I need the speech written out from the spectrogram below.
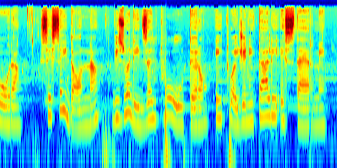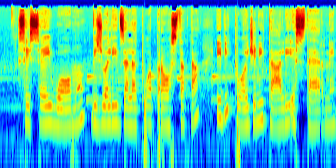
Ora, se sei donna, visualizza il tuo utero e i tuoi genitali esterni. Se sei uomo, visualizza la tua prostata ed i tuoi genitali esterni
